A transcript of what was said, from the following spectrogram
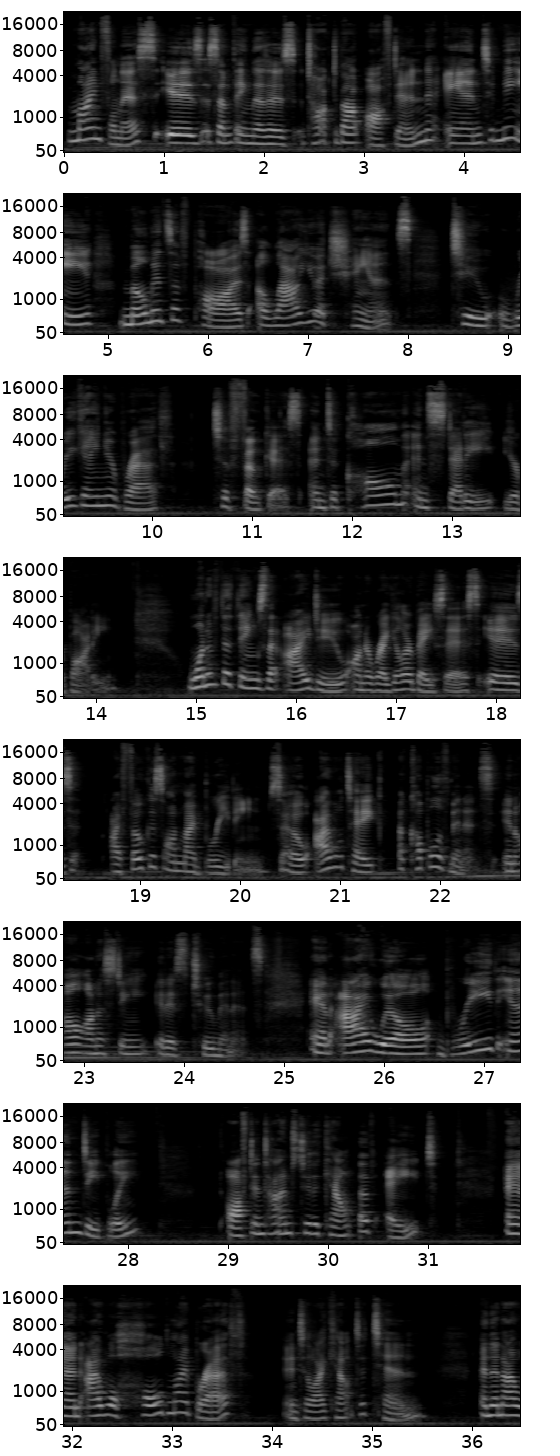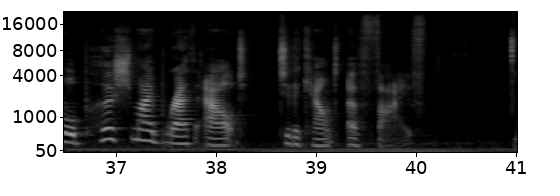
Mindfulness is something that is talked about often. And to me, moments of pause allow you a chance to regain your breath, to focus, and to calm and steady your body. One of the things that I do on a regular basis is I focus on my breathing. So I will take a couple of minutes. In all honesty, it is two minutes. And I will breathe in deeply oftentimes to the count of eight. And I will hold my breath until I count to 10. And then I will push my breath out to the count of five.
